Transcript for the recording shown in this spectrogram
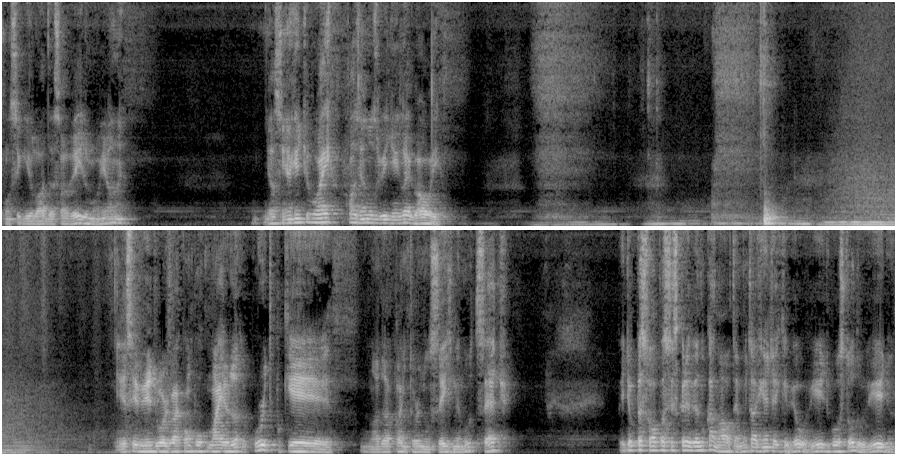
conseguir lá dessa vez, amanhã, né? E assim a gente vai fazendo os vídeos legais aí. Esse vídeo hoje vai ficar um pouco mais curto, porque nós vai ficar em torno de 6 minutos, 7. Pedir o pessoal para se inscrever no canal. Tem muita gente aí que viu o vídeo, gostou do vídeo.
